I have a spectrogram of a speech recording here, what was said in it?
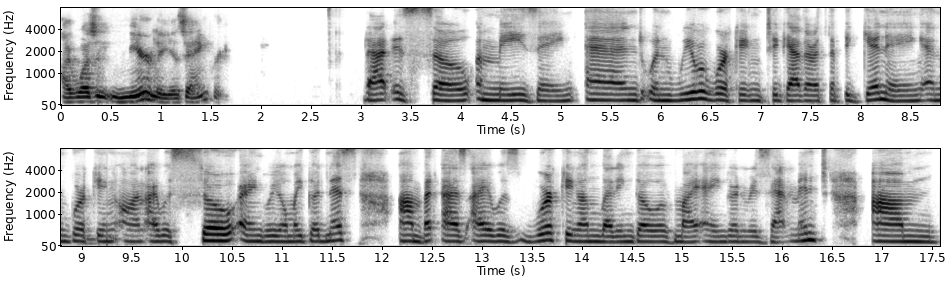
I wasn't nearly as angry. That is so amazing. And when we were working together at the beginning and working on, I was so angry, oh my goodness. Um, but as I was working on letting go of my anger and resentment, um,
